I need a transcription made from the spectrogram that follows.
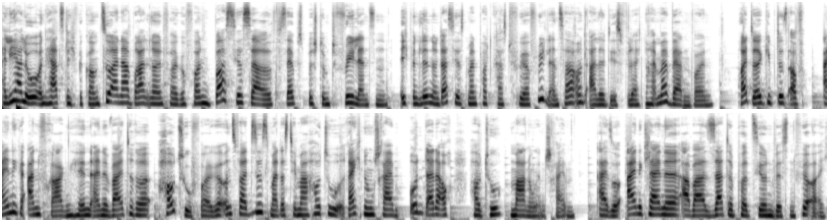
Hallo und herzlich willkommen zu einer brandneuen Folge von Boss Yourself, selbstbestimmt Freelancen. Ich bin Lynn und das hier ist mein Podcast für Freelancer und alle, die es vielleicht noch einmal werden wollen. Heute gibt es auf einige Anfragen hin eine weitere How-To-Folge und zwar dieses Mal das Thema How-To-Rechnungen schreiben und leider auch How-To-Mahnungen schreiben. Also eine kleine, aber satte Portion Wissen für euch.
